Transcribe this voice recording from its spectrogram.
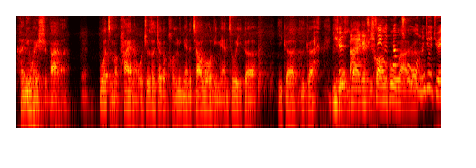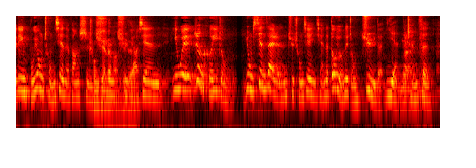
肯定会失败了。对，我怎么拍呢？我就在这个棚里面的角落里面做一个一个一个 实圆的搭一个景这个当窗户啊，初我们就决定不用重现的方式重现的方式去去表现，因为任何一种用现在人去重现以前的，都有那种剧的演的成分，嗯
